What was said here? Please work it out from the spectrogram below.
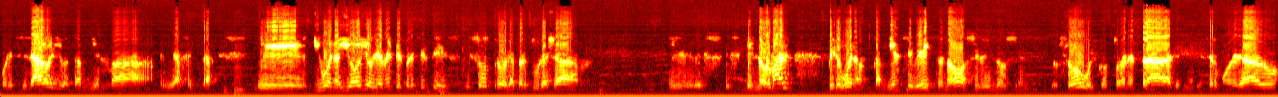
por ese lado digo, también va eh, a afectar. Eh, y bueno, y hoy obviamente el presente es, otro, la apertura ya eh, es, normal, pero bueno, también se ve esto, ¿no? Se ven los, los shows, el costo de la entrada, que tiene que ser moderado,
